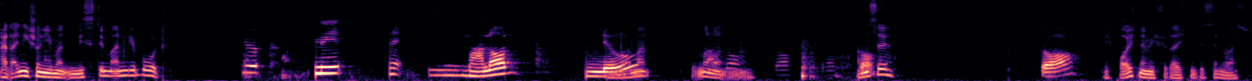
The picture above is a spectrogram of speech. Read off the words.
Hat eigentlich schon jemand Mist im Angebot? Nöp. Nee. Marlon? No. Neumann? Immer noch Doch, nicht. doch, doch. Haben doch. sie? Ja. Ich bräuchte nämlich vielleicht ein bisschen was.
